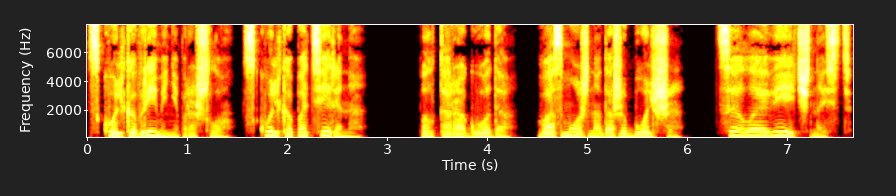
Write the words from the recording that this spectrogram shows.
Сколько времени прошло, сколько потеряно. Полтора года, возможно, даже больше. Целая вечность.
